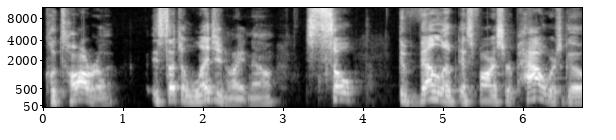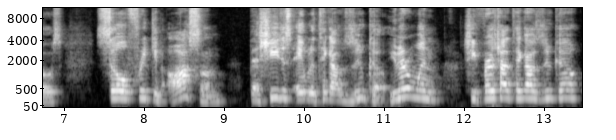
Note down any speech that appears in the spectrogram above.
Katara is such a legend right now. So developed as far as her powers goes. So freaking awesome that she just able to take out Zuko. You remember when she first tried to take out Zuko?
